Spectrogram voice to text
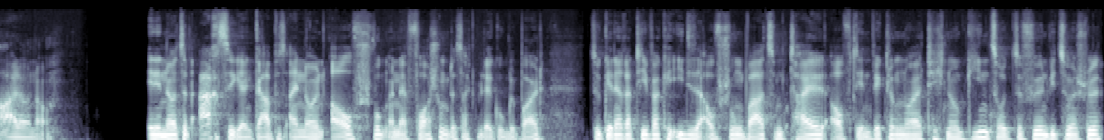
I don't know. In den 1980ern gab es einen neuen Aufschwung an der Forschung, das sagt wieder Google Bart, zu generativer KI. Dieser Aufschwung war zum Teil auf die Entwicklung neuer Technologien zurückzuführen, wie zum Beispiel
